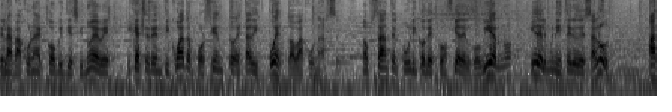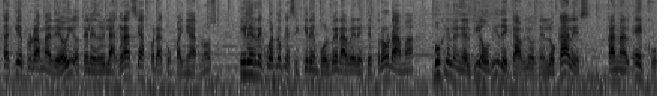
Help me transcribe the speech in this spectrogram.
de las vacunas de COVID-19 y que el 74% está dispuesto a vacunarse. No obstante, el público desconfía del gobierno y del Ministerio de Salud. Hasta aquí el programa de hoy. A ustedes les doy las gracias por acompañarnos y les recuerdo que si quieren volver a ver este programa, búsquenlo en el VOD de Cable en Locales, Canal Eco.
